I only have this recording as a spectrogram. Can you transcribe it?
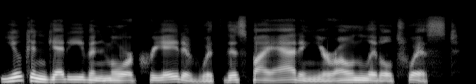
You can get even more creative with this by adding your own little twist.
